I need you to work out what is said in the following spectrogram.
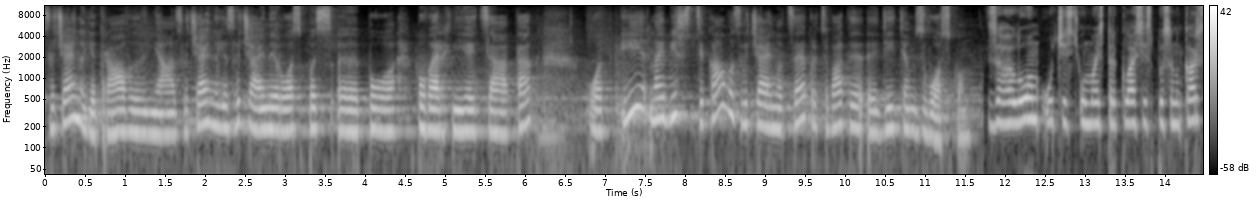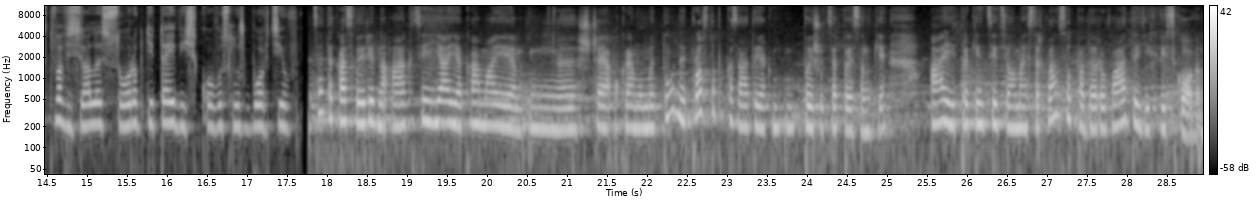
Звичайно, є травлення, звичайно, є звичайний розпис е, по поверхні яйця. Так? От. І найбільш цікаво, звичайно, це працювати е, дітям з воском. Загалом участь у майстер-класі з писанкарства взяли 40 дітей військовослужбовців. Це така своєрідна акція, яка має ще окрему мету не просто показати, як пишуться писанки, а й при кінці цього майстер-класу подарувати їх військовим.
